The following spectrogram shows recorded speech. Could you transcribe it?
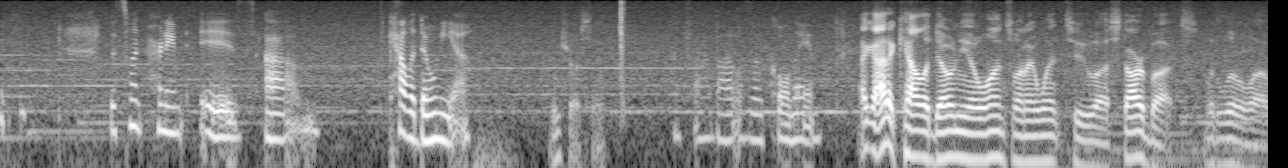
this one, her name is um, Caledonia. Interesting. That's what I thought it was a cool name. I got a Caledonia once when I went to uh, Starbucks with a little uh,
